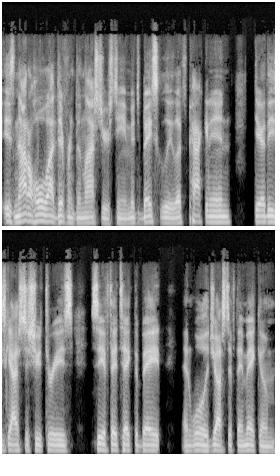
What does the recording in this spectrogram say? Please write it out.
is not a whole lot different than last year's team. It's basically let's pack it in, dare these guys to shoot threes, see if they take the bait, and we'll adjust if they make them.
